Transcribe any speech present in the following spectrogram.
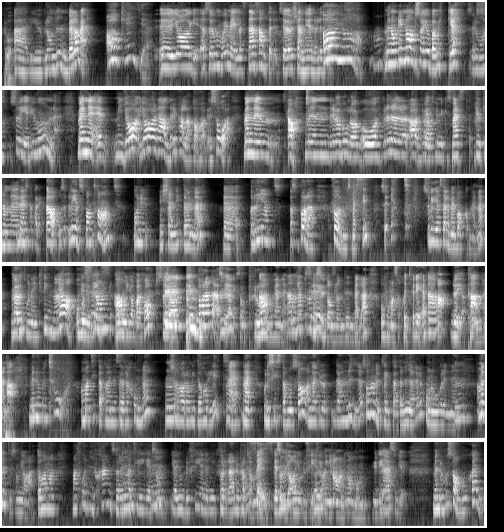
Då är ju Blondinbella med. Ah, Okej. Eh, Jag, alltså hon var ju med i Let's Dance samtidigt så jag känner ju henne lite. Ah, ja. Ah. Men om det är någon som jobbar mycket Så är det hon. så är det ju hon. Men, eh, men jag, jag hade aldrig pallat att ha det så. Men ehm, ja, men driva bolag och ja, du vet Ja. hur mycket som helst. Du kan eh, Men- lyssna på det. Ja, och rent spontant, och nu, jag känner inte henne, eh, rent, alltså bara fördomsmässigt, så ett, så vill jag ställa mig bakom henne. För att hon är en kvinna Mm. Ja, och hon precis. är blond och Ja. Mm. hon jobbar hårt. Så jag, bara där så är jag liksom pro Ja, henne. ja, och heter hon dessutom Blondinbella och får massa skit för det, Ja. då är jag pro henne. Men nummer två, om man tittar på hennes relationer så har de inte hållit. Mm. Nej. Nej. Och det sista hon sa, när du, den nya som man nu tänkte att den nya relationen hon går in i, Mm. ja men lite som jag, då har man man får en ny chans att rätta till det som jag gjorde fel i min förra, nu pratar jag om mig, Mm. Precis. det som Mm. jag gjorde fel, jag har ingen aning om, om hur det Nej. såg ut. Men då sa hon själv,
